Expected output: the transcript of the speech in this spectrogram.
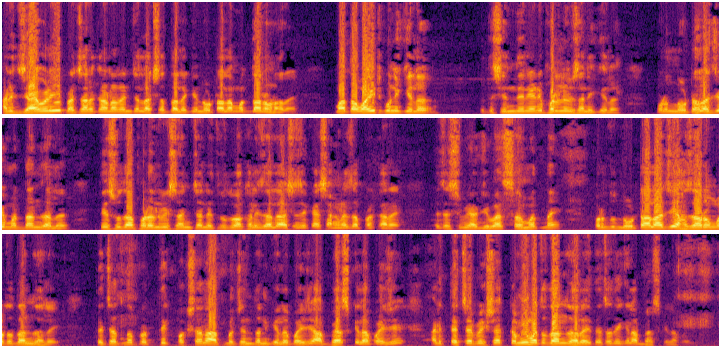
आणि ज्यावेळी प्रचार करणाऱ्यांच्या लक्षात आलं की नोटाला मतदान होणार आहे मग आता वाईट कोणी केलं? ते शिंदेने आणि फडणवीसांनी केलं. म्हणून नोटाला जे मतदान झालं ते सुद्धा फडणवीसांच्या नेतृत्वाखाली झालं असे जे काय सांगण्याचा प्रकार आहे त्याच्याशी मी अजिबात सहमत नाही. परंतु नोटाला जे हजारो मतदान झालंय त्याच्यातनं प्रत्येक पक्षानं आत्मचिंतन केलं पाहिजे अभ्यास केला पाहिजे आणि त्याच्यापेक्षा कमी मतदान झालंय त्याचा देखील अभ्यास केला पाहिजे.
